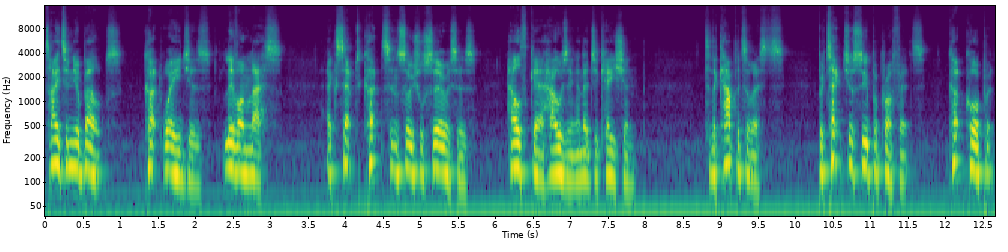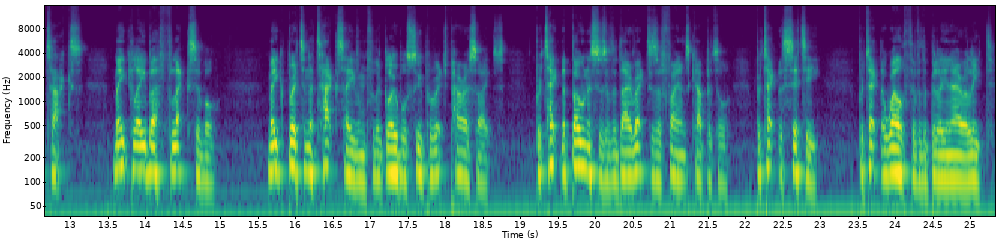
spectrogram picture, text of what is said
tighten your belts, cut wages, live on less, accept cuts in social services, healthcare, housing, and education. To the capitalists, protect your super profits, cut corporate tax, make labour flexible, make Britain a tax haven for the global super rich parasites, protect the bonuses of the directors of finance capital, protect the city, protect the wealth of the billionaire elite.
